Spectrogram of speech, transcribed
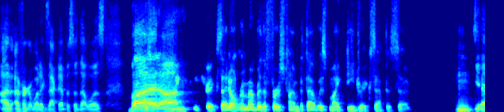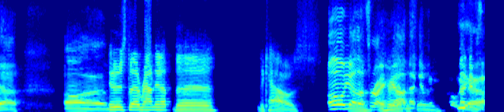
I, I forget what exact episode that was, It was but Mike um, Diedrich's. I don't remember the first time, but that was Mike Diedrich's episode. yeah. Um, It was the rounding up the the cows. oh yeah, that's right. The Yeah, episode. Magnificent- Magnificent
